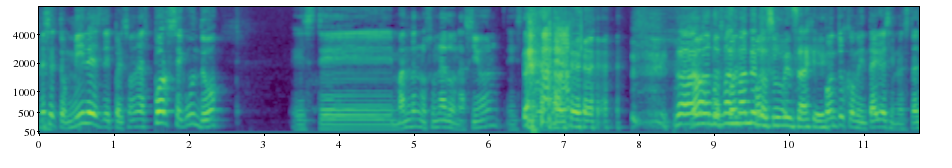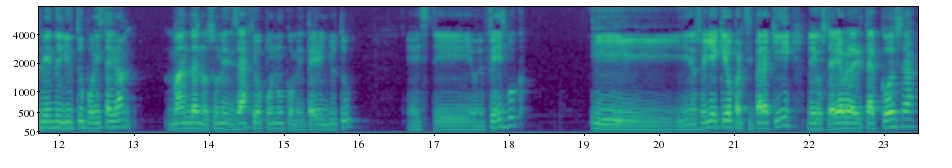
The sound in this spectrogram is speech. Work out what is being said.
¿no es cierto? Miles de personas por segundo, este, mándanos una donación. Este, no, no, no, pues nomás mándenos un mensaje. Pon tu comentario si nos estás viendo en YouTube o Instagram. Mándanos un mensaje o pon un comentario en YouTube. Este, o en Facebook y, nos oye, quiero participar aquí, me gustaría hablar de tal cosa,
